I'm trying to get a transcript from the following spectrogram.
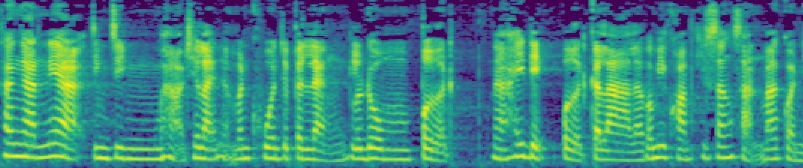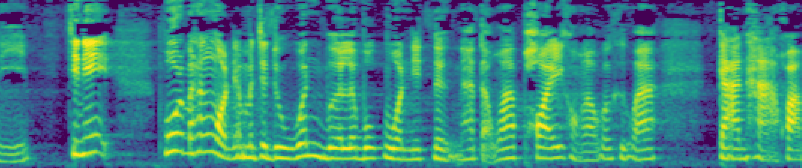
ถ้างั้นเนี่ยจริง ๆ มหาวิทยาลัยเนี่ยมันควรจะเป็นแหล่งระดมเปิดนะให้เด็กเปิดกลา แล้วก็มีความคิดสร้างสารรค์มากกว่านี้ ทีนี้พูดมาทั้งหมดเนี่ยมันจะดูว่นเวอร์และบกวนนิดหนึ่งนะแต่ว่าพอยต์ของเราก็คือว่า การหาความ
